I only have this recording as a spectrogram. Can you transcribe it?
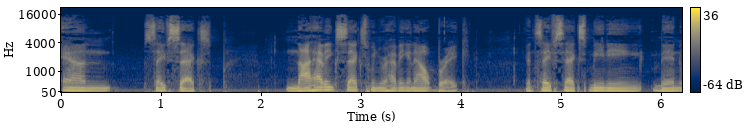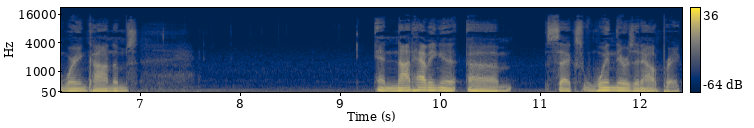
And safe sex, not having sex when you're having an outbreak, and safe sex meaning men wearing condoms, and not having a um, sex when there's an outbreak,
